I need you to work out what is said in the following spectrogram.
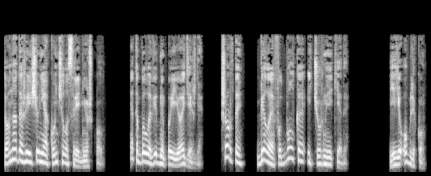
то она даже еще не окончила среднюю школу. Это было видно по ее одежде. Шорты, белая футболка и черные кеды. Ее облику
